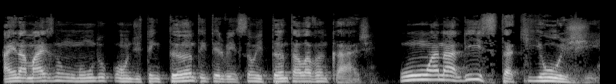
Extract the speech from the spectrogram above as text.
ainda mais num mundo onde tem tanta intervenção e tanta alavancagem. Um analista que hoje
